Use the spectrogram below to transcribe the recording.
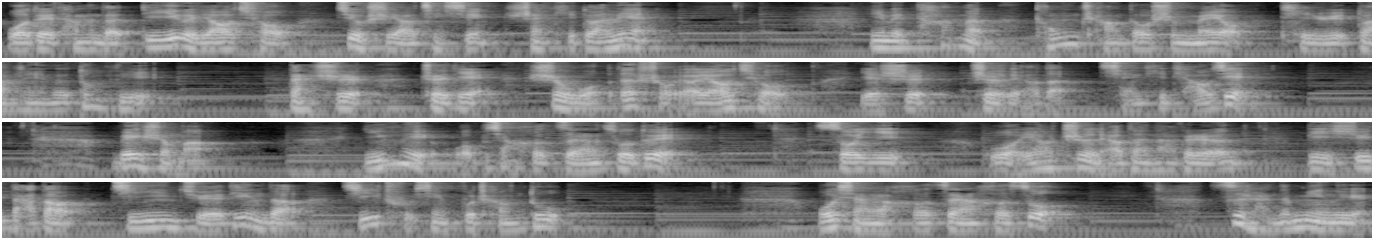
我对他们的第一个要求就是要进行身体锻炼，因为他们通常都是没有体育锻炼的动力。但是这点是我的首要要求，也是治疗的前提条件。为什么？因为我不想和自然作对，所以我要治疗的那个人。必须达到基因决定的基础幸福程度。我想要和自然合作，自然的命令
